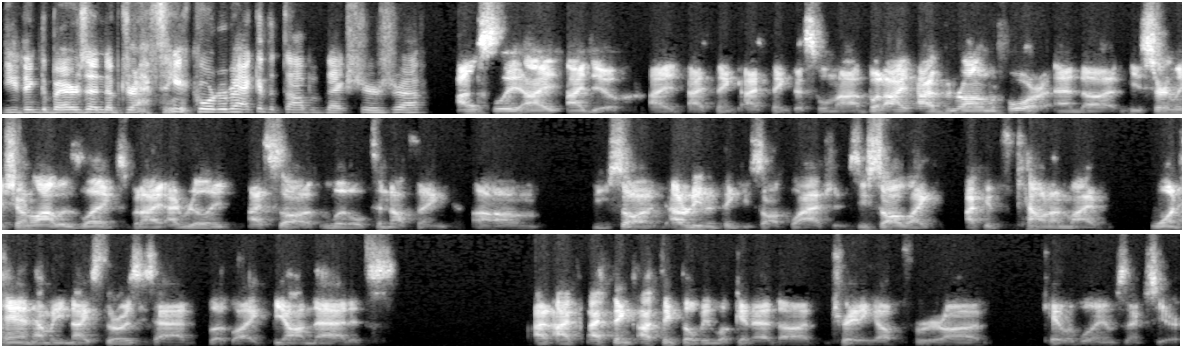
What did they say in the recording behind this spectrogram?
do you think the Bears end up drafting a quarterback at the top of next year's draft? Honestly, I I do. I, I think I think this will not. But I I've been wrong before, and uh, he's certainly shown a lot with his legs. But I, I really I saw little to nothing. Um, you saw I don't even think you saw flashes. You saw like I could count on my one hand how many nice throws he's had, but like beyond that, it's I I, I think I think they'll be looking at uh, trading up for uh, Caleb Williams next year.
